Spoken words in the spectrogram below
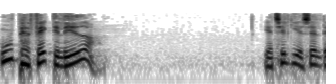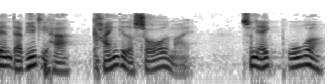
uperfekte leder. Jeg tilgiver selv den, der virkelig har krænket og såret mig. Sådan jeg ikke bruger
